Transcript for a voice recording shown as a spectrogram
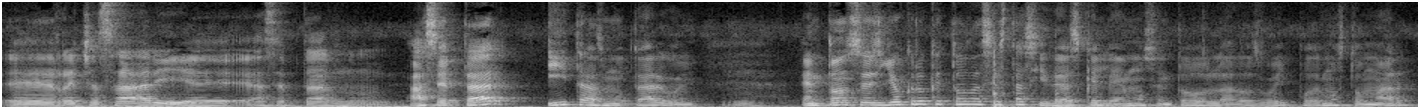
Eh, rechazar y eh, aceptar, ¿no? Aceptar y transmutar, güey. Mm. Entonces yo creo que todas estas ideas que leemos en todos lados, güey, podemos tomar,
